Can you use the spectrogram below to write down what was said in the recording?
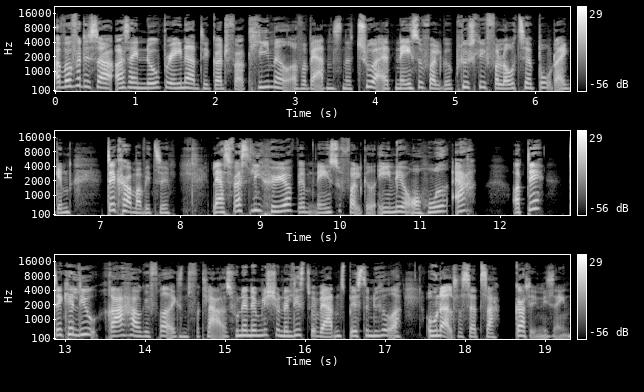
Og hvorfor det så også er en no-brainer, at det er godt for klimaet og for verdens natur, at nasofolket pludselig får lov til at bo der igen, det kommer vi til. Lad os først lige høre, hvem nasofolket egentlig overhovedet er. Og det det kan Liv Rahauge Frederiksen forklare os. Hun er nemlig journalist ved Verdens Bedste Nyheder, og hun har altså sat sig godt ind i sagen.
